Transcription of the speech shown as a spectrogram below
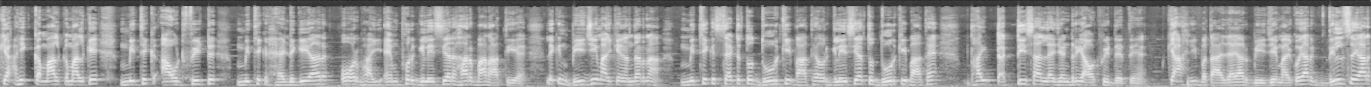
क्या ही कमाल कमाल के मिथिक आउटफिट मिथिक हेडगियर और भाई एम्फोर ग्लेशियर हर बार आती है। लेकिन बीजीएमआई के अंदर ना मिथिक सेट तो दूर की बात है और ग्लेशियर तो दूर की बात है। भाई टट्टी सा लेजेंडरी आउटफिट देते हैं। क्या ही बताया जाए यार बीजेएमआई को। यार दिल से यार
